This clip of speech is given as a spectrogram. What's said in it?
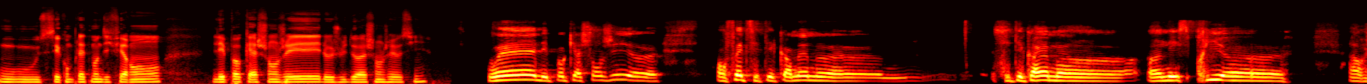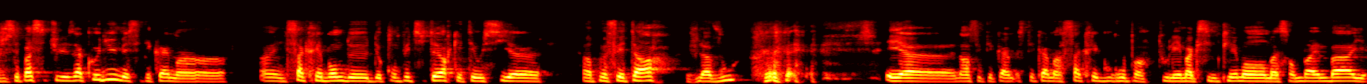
ou c'est complètement différent? L'époque a changé, le judo a changé aussi? Ouais, l'époque a changé. Euh, en fait, c'était quand même, euh, c'était quand même un, esprit. Euh, alors, je ne sais pas si tu les as connus, mais c'était quand même une sacrée bande de, compétiteurs qui étaient aussi un peu fêtards, je l'avoue. Et non, c'était quand, même, quand même un sacré groupe. Hein. Tous les Maxime Clément, Massamba Mbaye.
